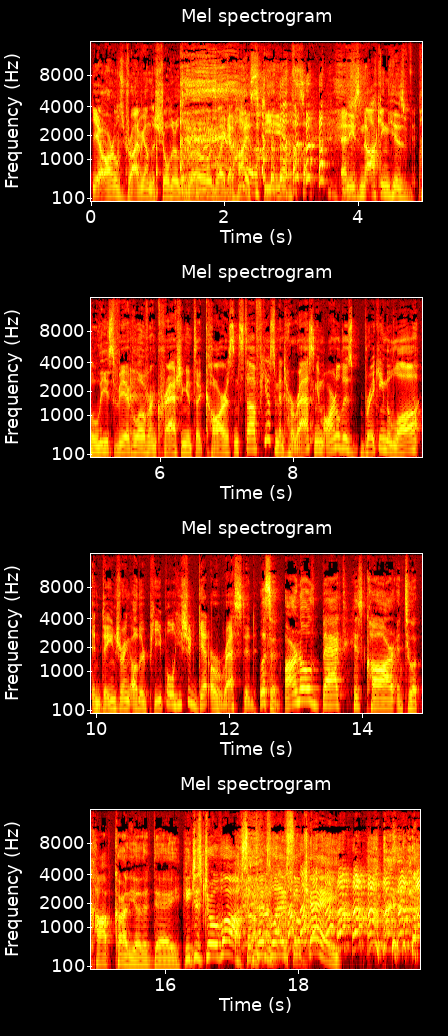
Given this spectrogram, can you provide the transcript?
Yeah, Arnold's driving on the shoulder of the road like at high speeds, and he's knocking his police vehicle over and crashing into cars and stuff. He hasn't been harassing him. Arnold is breaking the law, endangering other people. He should get arrested. Listen, Arnold backed his car into a cop car the other day. He just drove off. Sometimes life's okay.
